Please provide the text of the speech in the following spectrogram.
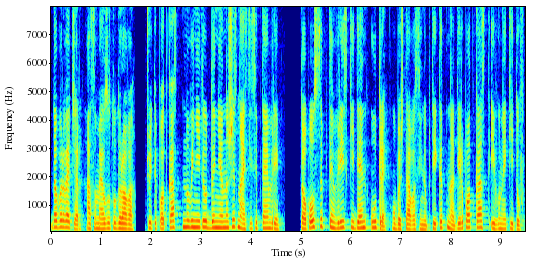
Добър вечер, аз съм Елза Тодорова. Чуйте подкаст новините от деня на 16 септември. Топъл септемврийски ден утре, обещава синоптикът на Дир подкаст Иво Некитов.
